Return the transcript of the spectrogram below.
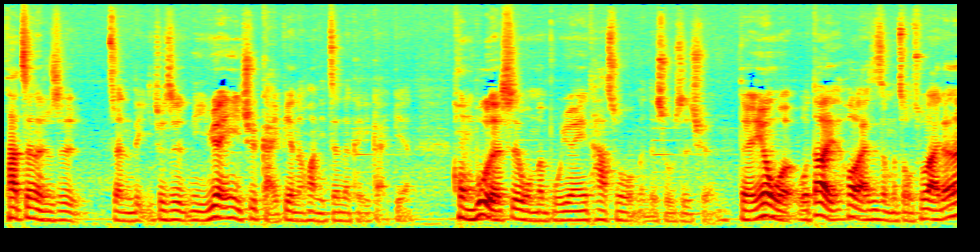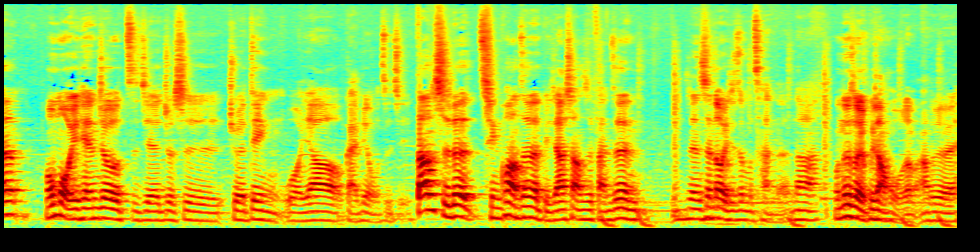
它真的就是真理，就是你愿意去改变的话，你真的可以改变。恐怖的是，我们不愿意踏出我们的舒适圈。对，因为我我到底后来是怎么走出来的呢？我某一天就直接就是决定我要改变我自己。当时的情况真的比较像是，反正人生都已经这么惨了，那我那时候也不想活了嘛，对不对？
